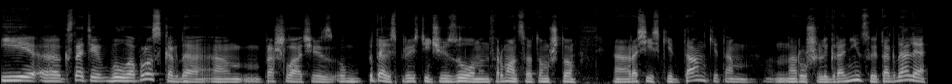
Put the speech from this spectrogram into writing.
И, э, кстати, был вопрос, когда эм, прошла через, пытались провести через ООН информацию о том, что э, российские танки там нарушили границу и так далее.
